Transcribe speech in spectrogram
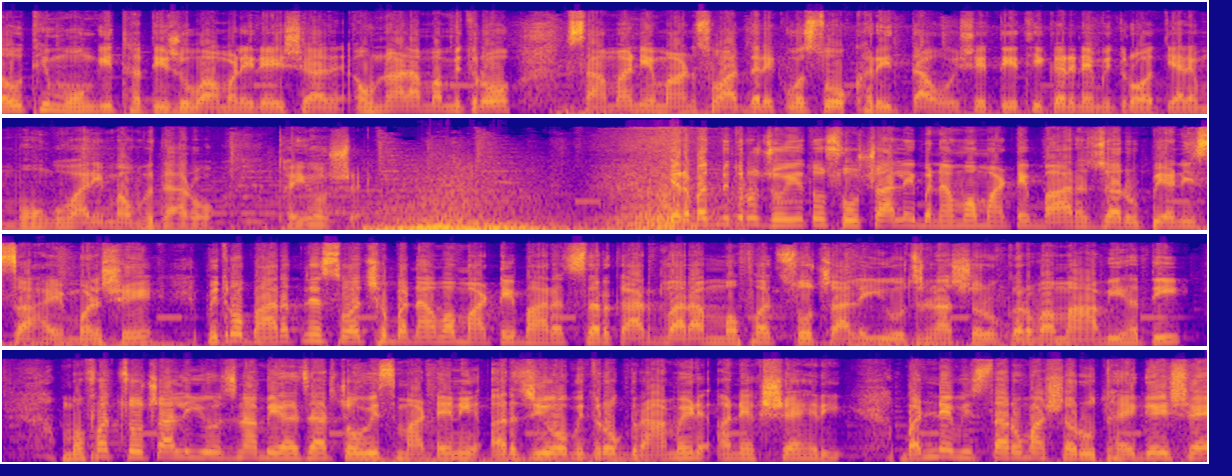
સૌથી મોંઘી થતી જોવા મળી રહી છે. અને ઉનાળામાં મિત્રો, સામાન્ય માણસો આ દરેક વસ્તુઓ ખરીદતા હોય છે. તેથી કરીને મિત્રો, અત્યારે મોંઘવારીમાં વધારો થયો છે. ત્યારબાદ મિત્રો જોઈએ તો શૌચાલય બનાવવા માટે બાર હજાર રૂપિયાની સહાય મળશે. મિત્રો, ભારતને સ્વચ્છ બનાવવા માટે ભારત સરકાર દ્વારા મફત શૌચાલય યોજના શરૂ કરવામાં આવી હતી. મફત શૌચાલય યોજના બે હજાર ચોવીસ માટેની અરજીઓ મિત્રો ગ્રામીણ અને શહેરી બંને વિસ્તારોમાં શરૂ થઈ ગઈ છે.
